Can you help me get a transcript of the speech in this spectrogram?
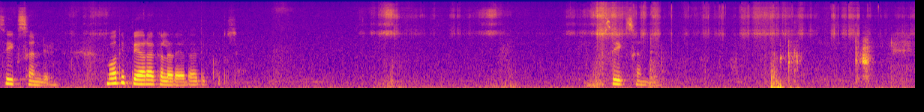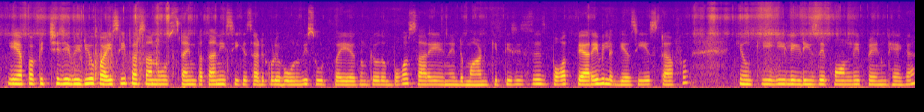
600 ਬਹੁਤ ਹੀ ਪਿਆਰਾ ਕਲਰ ਹੈ ਇਹਦਾ, ਦੇਖੋ ਤੁਸੀਂ। 600 ਇਹ ਆਪਾਂ ਪਿੱਛੇ ਜੇ ਵੀਡੀਓ ਪਾਈ ਸੀ, ਪਰ ਸਾਨੂੰ ਉਸ ਟਾਈਮ ਪਤਾ ਨਹੀਂ ਸੀ ਕਿ ਸਾਡੇ ਕੋਲੇ ਹੋਰ ਵੀ ਸੂਟ ਪਏ ਆ, ਕਿਉਂਕਿ ਉਦੋਂ ਬਹੁਤ ਸਾਰੇ ਨੇ ਡਿਮਾਂਡ ਕੀਤੀ ਸੀ। ਤੇ ਬਹੁਤ ਪਿਆਰੇ ਵੀ ਲੱਗਿਆ ਸੀ ਇਹ ਸਟਾਫ ਕਿਉਂਕਿ ਇਹ ਲੇਡੀਜ਼ ਦੇ ਪਾਉਣ ਲਈ ਪ੍ਰਿੰਟ ਹੈਗਾ।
